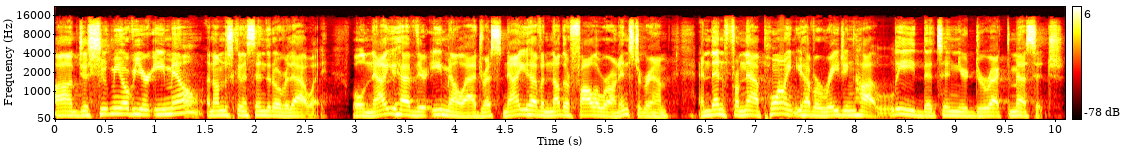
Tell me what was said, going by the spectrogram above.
um, just shoot me over your email, and I'm just going to send it over that way." Well, now you have their email address. Now you have another follower on Instagram, and then from that point, you have a raging hot lead that's in your direct message.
